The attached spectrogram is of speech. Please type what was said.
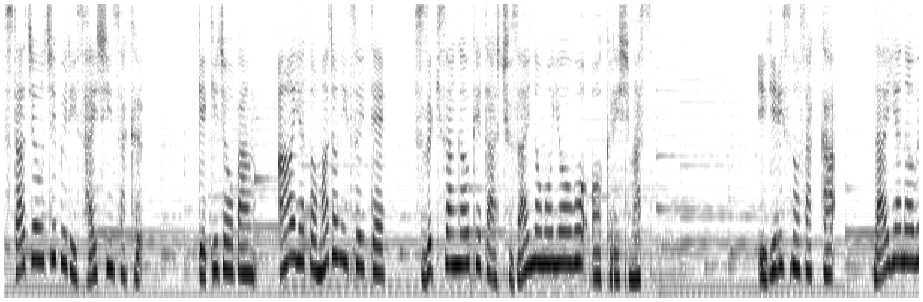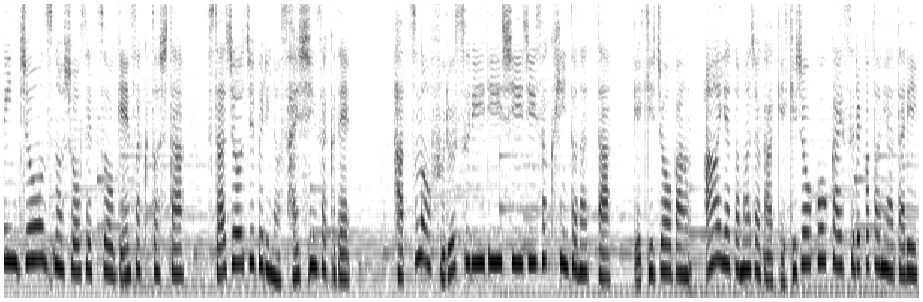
スタジオジブリ最新作劇場版「アーヤと魔女」について鈴木さんが受けた取材の模様をお送りします。イギリスの作家ダイアナ・ウィン・ジョーンズの小説を原作としたスタジオジブリの最新作で初のフル 3DCG 作品となった劇場版「アーヤと魔女」が劇場公開することにあたり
